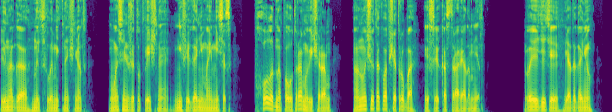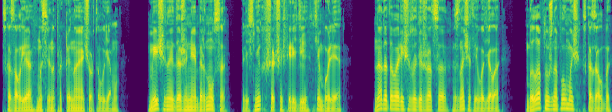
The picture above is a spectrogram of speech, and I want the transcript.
и нога ныть ломить начнет. Осень же тут вечная, нифига не май месяц. Холодно по утрам и вечерам, а ночью так вообще труба, если костра рядом нет. «Вы идите, я догоню», — сказал я, мысленно проклиная чертову яму. Меченый даже не обернулся, лесник, шедший впереди, тем более. Надо товарищу задержаться, значит его дело. Была б нужна помощь, сказал бы.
